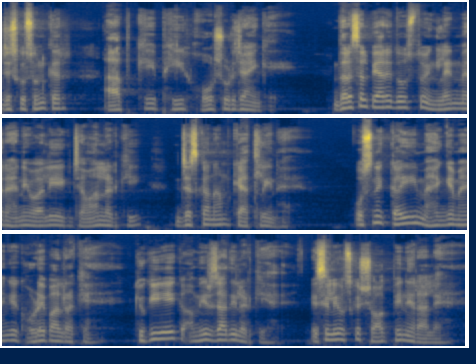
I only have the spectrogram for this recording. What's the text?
जिसको सुनकर आपके भी होश उड़ जाएँगे। दरअसल प्यारे दोस्तों, इंग्लैंड में रहने वाली एक जवान लड़की, जिसका नाम कैथलीन है, उसने कई महँगे महँगे घोड़े पाल रखे हैं, क्योंकि ये एक अमीरजादी लड़की है, इसलिए उसके शौक भी निराले हैं।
